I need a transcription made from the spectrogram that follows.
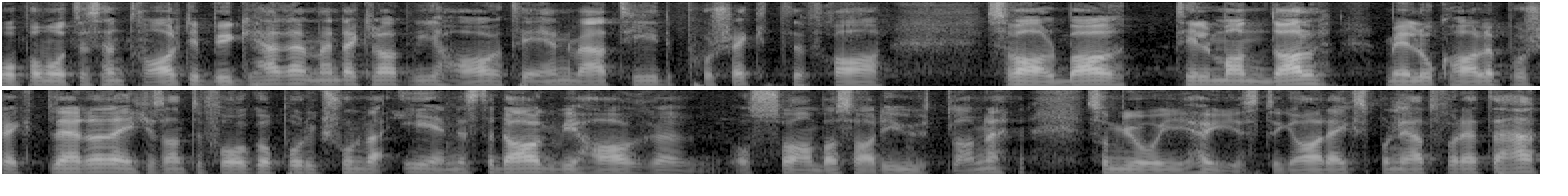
og på en måte sentralt i byggherre. Men det er klart vi har til enhver tid prosjekter fra Svalbard til Mandal med lokale prosjektledere. ikke sant? Det foregår produksjon hver eneste dag. Vi har uh, også ambassade i utlandet, som jo i høyeste grad er eksponert for dette her.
